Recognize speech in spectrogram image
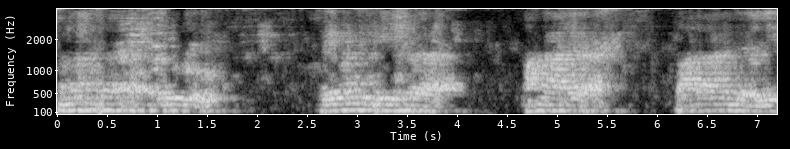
ಸಮರ್ಥ ಗುರು ರೇವಣಸಿದ್ದೇಶ್ವರ ಮಹಾರಾಜರ ಪಾದಾರಂಭದಲ್ಲಿ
